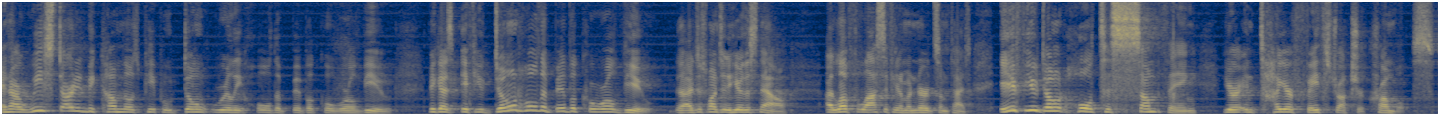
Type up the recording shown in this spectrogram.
And are we starting to become those people who don't really hold a biblical worldview? Because if you don't hold a biblical worldview, I just want you to hear this now. I love philosophy and I'm a nerd sometimes. If you don't hold to something, your entire faith structure crumbles.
